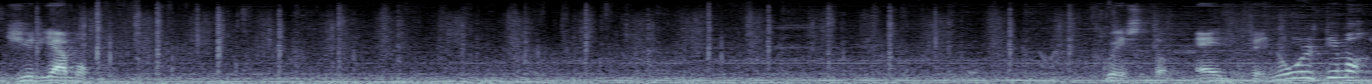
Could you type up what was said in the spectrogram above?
giriamo. Questo è il penultimo.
